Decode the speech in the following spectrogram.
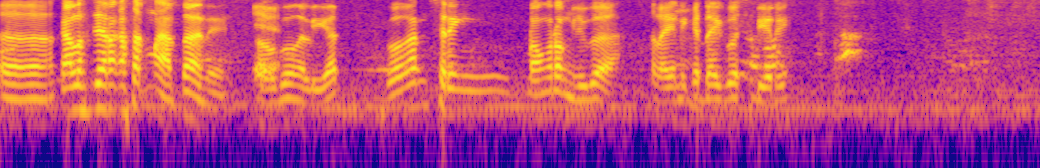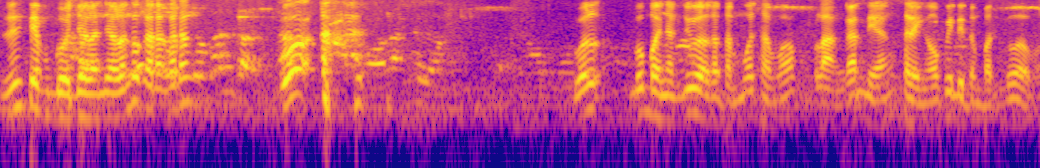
uh, kalau secara kasat mata nih yeah. kalau iya. gua ngelihat gua kan sering nongkrong juga selain di kedai gua sendiri jadi tiap gue jalan-jalan tuh kadang-kadang gue gue gue banyak juga ketemu sama pelanggan yang sering ngopi di tempat gue oke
